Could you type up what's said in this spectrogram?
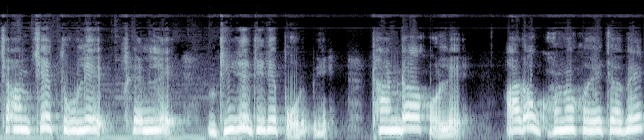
চামচে তুলে ফেললে ধীরে ধীরে পড়বে। ঠান্ডা হলে আরও ঘন হয়ে যাবে।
